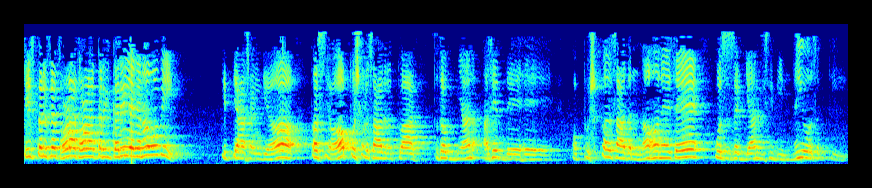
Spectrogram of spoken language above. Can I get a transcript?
इस तरह से थोड़ा थोड़ा करके कर ही लेगा ना वो भी। इत्याशंक्य तस्य पुष्कल साधन तो ज्ञान असिद्ध है। और पुष्कल साधन न होने से उससे ज्ञान की सिद्धि नहीं हो सकती।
